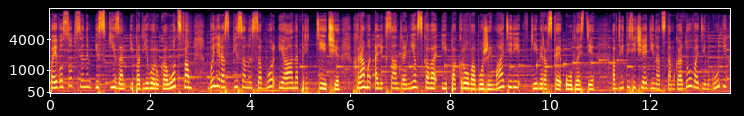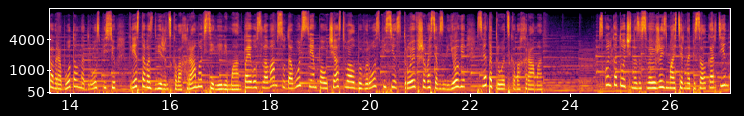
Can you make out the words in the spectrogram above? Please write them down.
По его собственным эскизам и под его руководством были расписаны собор Иоанна Предтечи, храмы Александра Невского и Покрова Божией Матери в Кемеровской области. А в 2011 году Вадим Гутников работал над росписью Крестовоздвиженского храма в селе Лиман. По его словам, с удовольствием поучаствовал бы в росписи строившегося в Змееве Свято-Троицкого храма. Сколько точно за свою жизнь мастер написал картин,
